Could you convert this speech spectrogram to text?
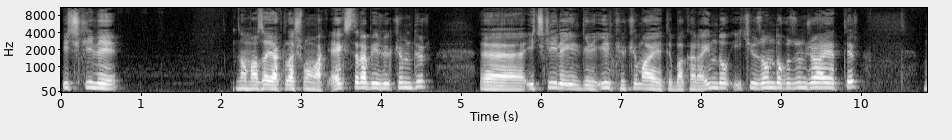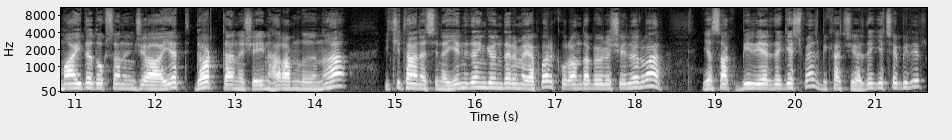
İçkili namaza yaklaşmamak ekstra bir hükümdür. Ee, içkiyle ilgili ilk hüküm ayeti Bakara 219. ayettir. Maide 90. ayet dört tane şeyin haramlığına iki tanesine yeniden gönderme yapar. Kur'an'da böyle şeyler var. Yasak bir yerde geçmez birkaç yerde geçebilir.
